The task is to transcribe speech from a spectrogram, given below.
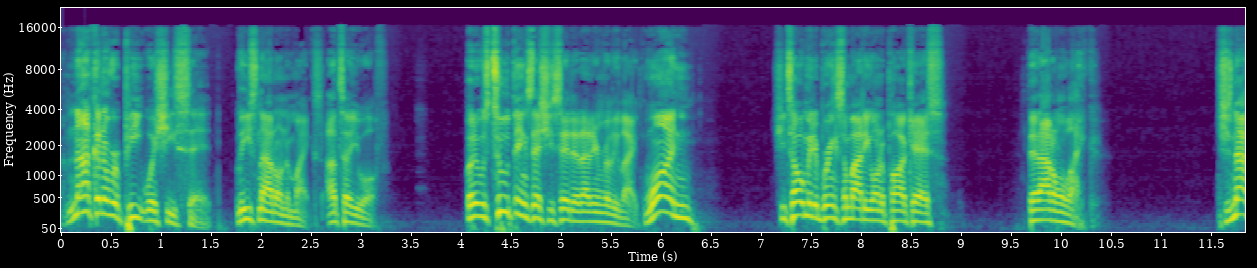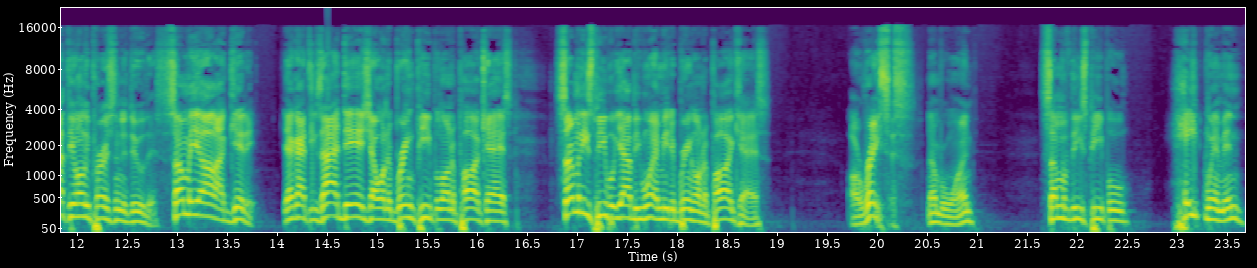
I'm not going to repeat what she said, at least not on the mics. I'll tell you off. But it was two things that she said that I didn't really like. One, she told me to bring somebody on the podcast that I don't like. She's not the only person to do this. Some of y'all, I get it. Y'all got these ideas. Y'all want to bring people on the podcast. Some of these people y'all be wanting me to bring on the podcast are racist, number one. Some of these people hate women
